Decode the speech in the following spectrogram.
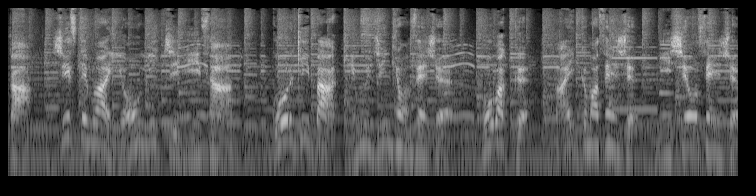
阪。システムは4123ゴールキーパーキム・ジンヒョン選手。4バックマイクマ選手西尾選手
